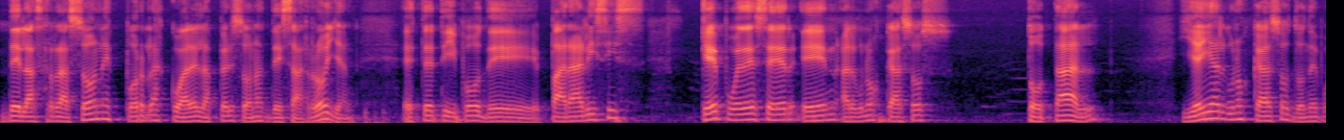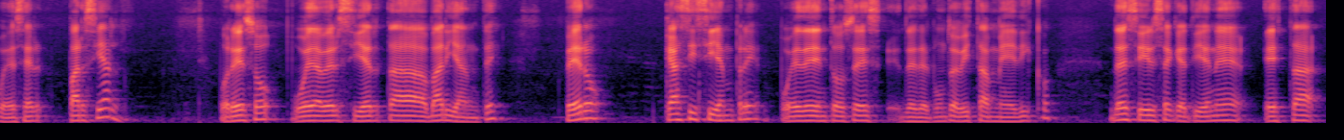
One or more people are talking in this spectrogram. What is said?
de las razones por las cuales las personas desarrollan este tipo de parálisis, que puede ser en algunos casos total y hay algunos casos donde puede ser parcial. Por eso puede haber cierta variante, pero casi siempre puede entonces, desde el punto de vista médico, decirse que tiene esta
